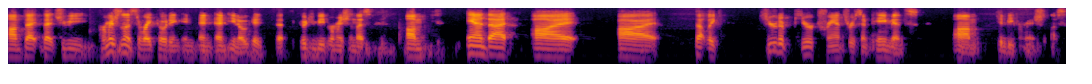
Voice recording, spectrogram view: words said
um that that should be permissionless to write coding and and, and you know okay, that code can be permissionless. Um, and that uh uh that like peer-to-peer transfers and payments um can be permissionless.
